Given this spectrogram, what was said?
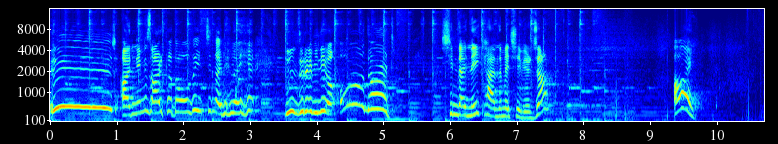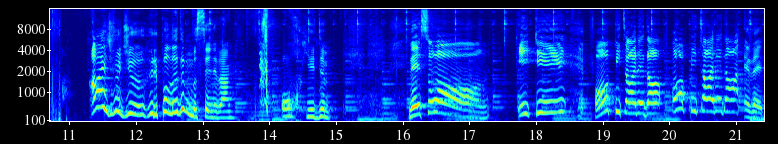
Üç. Annemiz arkada olduğu için Alena'yı güldürebiliyor. Oo, dört. Şimdi Alena'yı kendime çevireceğim. Ay. Ay çocuğu hırpaladım mı seni ben? Oh yedim. Ve son. İki. Hop bir tane daha. Hop bir tane daha. Evet.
